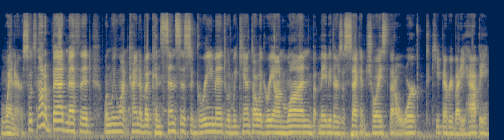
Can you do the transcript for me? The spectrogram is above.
winner. So it's not a bad method when we want kind of a consensus agreement, when we can't all agree on one, but maybe there's a second choice that'll work to keep everybody happy.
